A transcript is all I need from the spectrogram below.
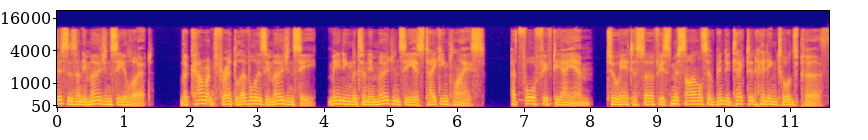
This is an emergency alert. The current threat level is emergency, meaning that an emergency is taking place. At 4.50 am, two air-to-surface missiles have been detected heading towards Perth.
